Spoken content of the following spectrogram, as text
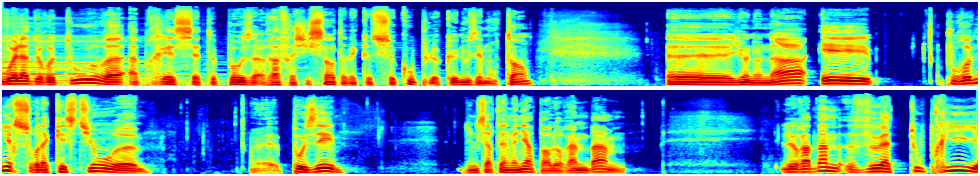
voilà de retour euh, après cette pause rafraîchissante avec ce couple que nous aimons tant, euh, Yonona. Et pour revenir sur la question euh, posée d'une certaine manière par le Rambam, le Rambam veut à tout prix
